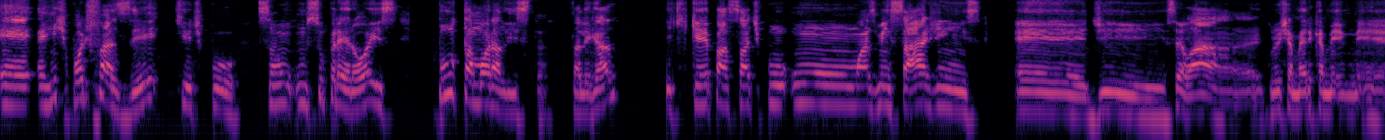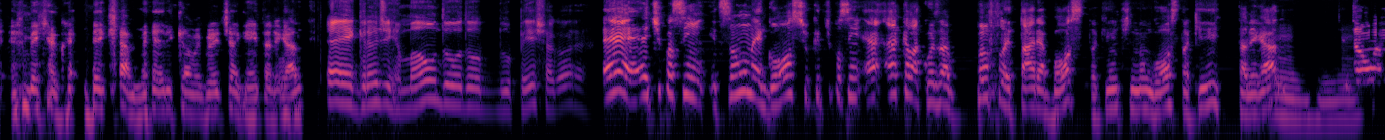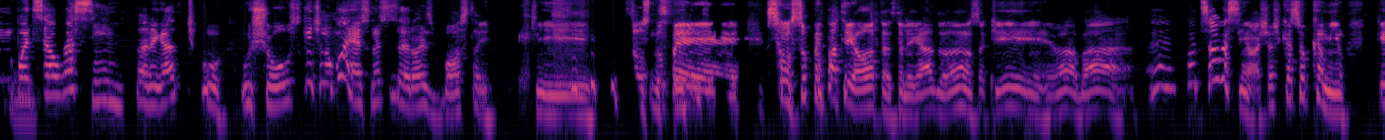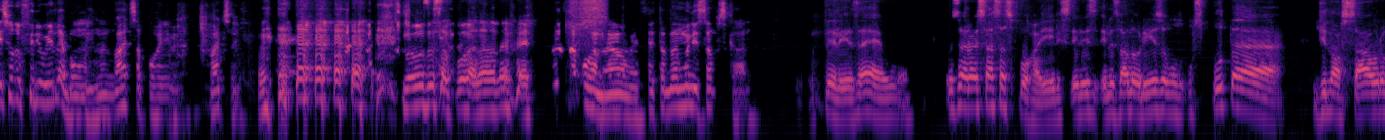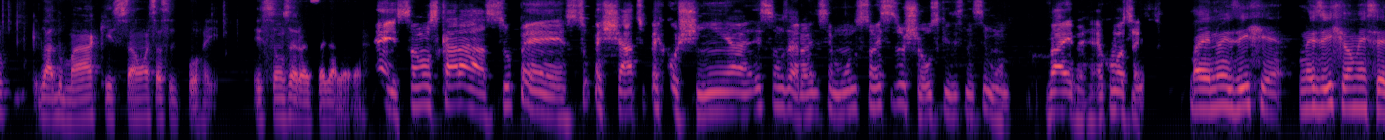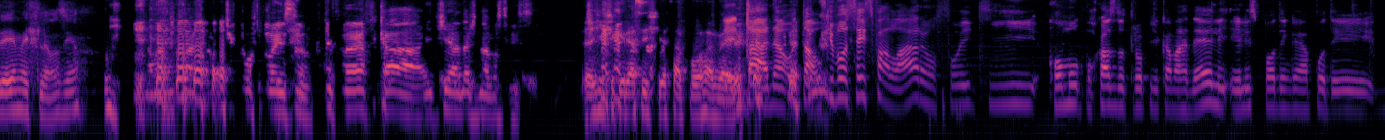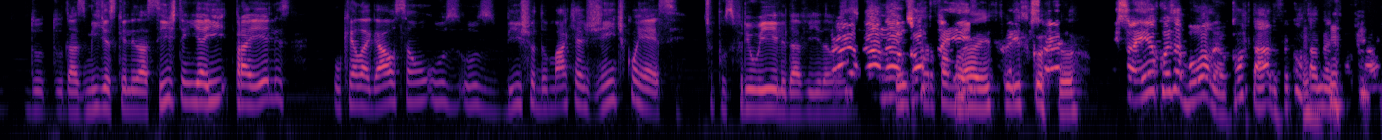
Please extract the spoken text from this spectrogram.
É, a gente pode fazer que, tipo, são uns super-heróis puta moralista, tá ligado? E que quer passar, tipo, um- umas mensagens é, de, sei lá, Great America, ma- ma- Make, Make America Great Again, tá ligado? É grande irmão do, do, do peixe agora? É, é tipo assim, são um negócio que, tipo assim, é, é aquela coisa panfletária bosta que a gente não gosta aqui, tá ligado? Uhum. Então, Não pode ser algo assim, tá ligado? Tipo, os shows que a gente não conhece, né? Esses heróis bosta aí. Que são super, são super patriotas, tá ligado? Ah, isso aqui, blá, blá. É, pode ser algo assim, eu acho. Acho que esse é o caminho. Porque isso do Free Will é bom? Não guarda essa porra aí, velho. Guarda isso aí. não usa essa porra, não, né, velho? Não guarda essa porra não, velho. Você tá dando munição pros caras. Beleza, é. Os heróis são essas porra aí. Eles, eles, eles valorizam uns puta dinossauro lá do mar que são essas porra aí. Esses são os heróis dessa galera. É isso, são os caras super, super chatos, super coxinha. Esses são os heróis desse mundo, são esses os shows que existem nesse mundo. Vai, velho, é com vocês. Mas não existe, não existe Homem-Sereia, mexilhãozinho. Não, a gente vai- a gente cortou isso, porque senão ia ficar. A gente ia ajudar vocês. A gente queria assistir essa porra, É, velho. tá, não, tá. O que vocês falaram foi que, como por causa do tropo de Camardelli, eles podem ganhar poder do- do- das mídias que eles assistem, e aí, pra eles, o que é legal são os, os bichos do mar que a gente conhece. Tipo os Free Willy da vida. os- Não, não, corta aí. famoso. Ah, isso, isso cortou. Isso aí é coisa boa, Léo. Cortado, foi cortado na edição final.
